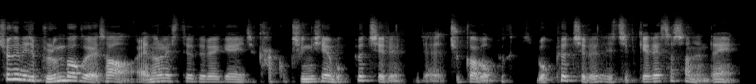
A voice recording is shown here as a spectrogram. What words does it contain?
최근에 이제 블룸버그에서 애널리스트들에게 이제 각국 증시의 목표치를 이제 주가 목표, 목표치를 집계를 했었었는데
